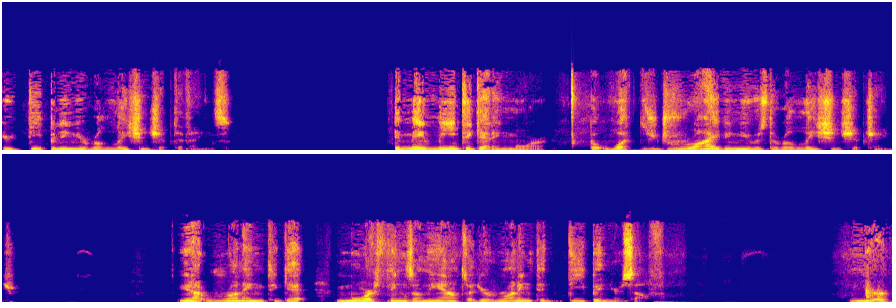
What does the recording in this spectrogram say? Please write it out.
you're deepening your relationship to things. It may lead to getting more, but what's driving you is the relationship change. You're not running to get more things on the outside. You're running to deepen yourself. When you're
